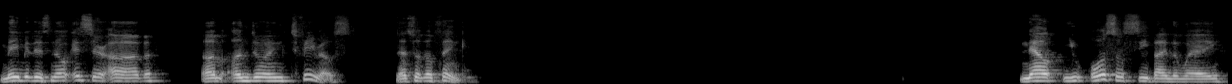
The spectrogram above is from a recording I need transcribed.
maybe there's no isser of um, undoing tefillos. That's what they'll think. Now, you also see, by the way,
